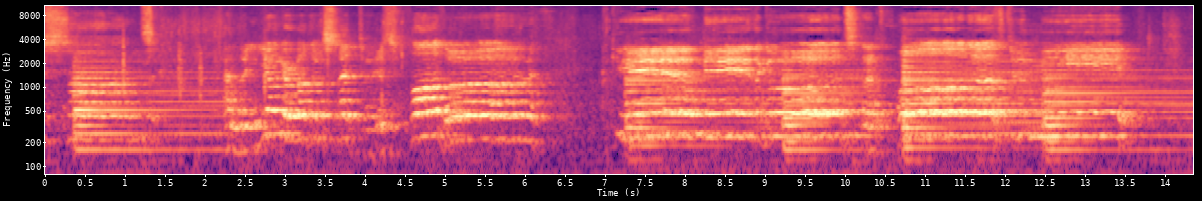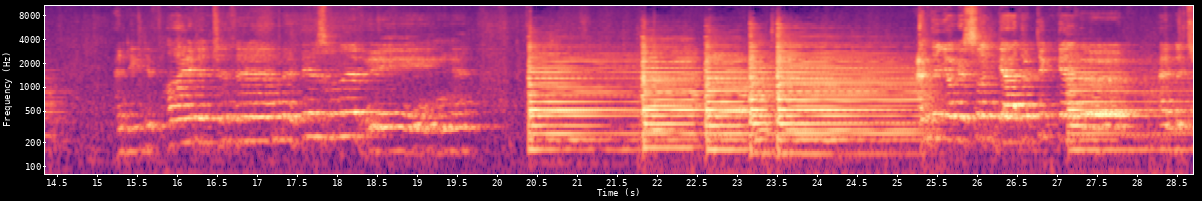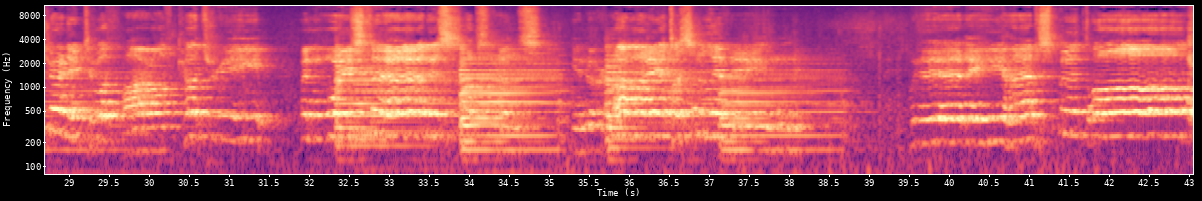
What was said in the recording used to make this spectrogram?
sons. And the younger of them said to his father, Give me the goods that falleth to me. And he divided to them his living. And the younger son gathered together and journeyed to a and wasted his substance in riotous living. When he had spent all,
